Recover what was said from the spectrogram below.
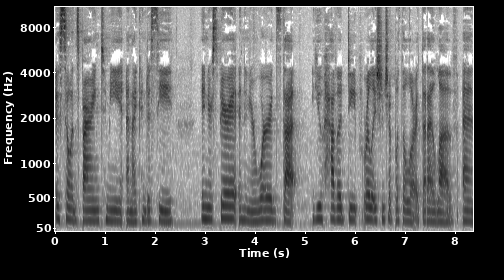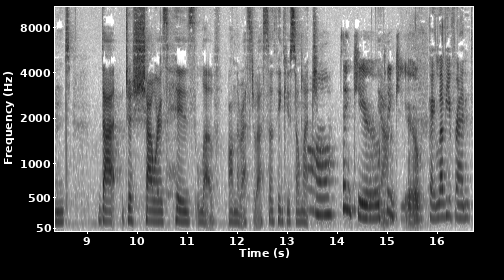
is so inspiring to me. And I can just see in your spirit and in your words that you have a deep relationship with the Lord that I love. And that just showers His love on the rest of us. So thank you so much. Oh, thank you. Yeah. Thank you. Okay. Love you, friend.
